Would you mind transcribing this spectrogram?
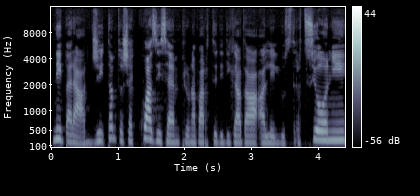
nei paraggi, tanto c'è quasi sempre una parte dedicata alle illustrazioni,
